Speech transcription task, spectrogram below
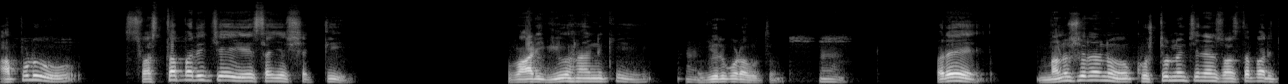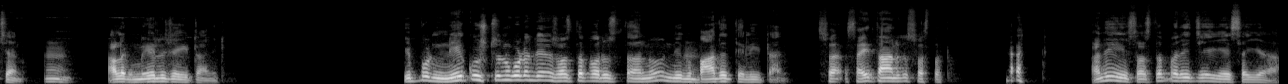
అప్పుడు స్వస్థపరిచే ఏసయ్య శక్తి వాడి వ్యూహానికి విరుగుడవుతుంది. ఒరే మనుషులను కుష్టు నుంచి నేను స్వస్థపరిచాను. వాళ్ళకి మేలు చేయటానికి ఇప్పుడు నీ కుష్టును కూడా నేను స్వస్థపరుస్తాను నీకు. బాధ తెలియటానికి. స్వ- సైతానుకు స్వస్థత. అని స్వస్థపరిచే ఏసయ్య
